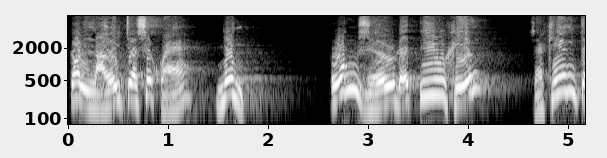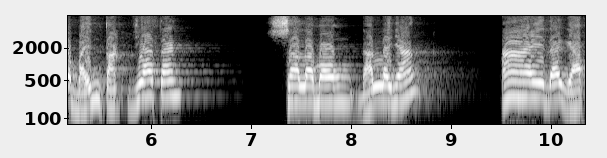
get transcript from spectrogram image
có lợi cho sức khỏe, nhưng uống rượu để tiêu khiển sẽ khiến cho bệnh tật gia tăng. Salomon đã lây nhán ai đã gặp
